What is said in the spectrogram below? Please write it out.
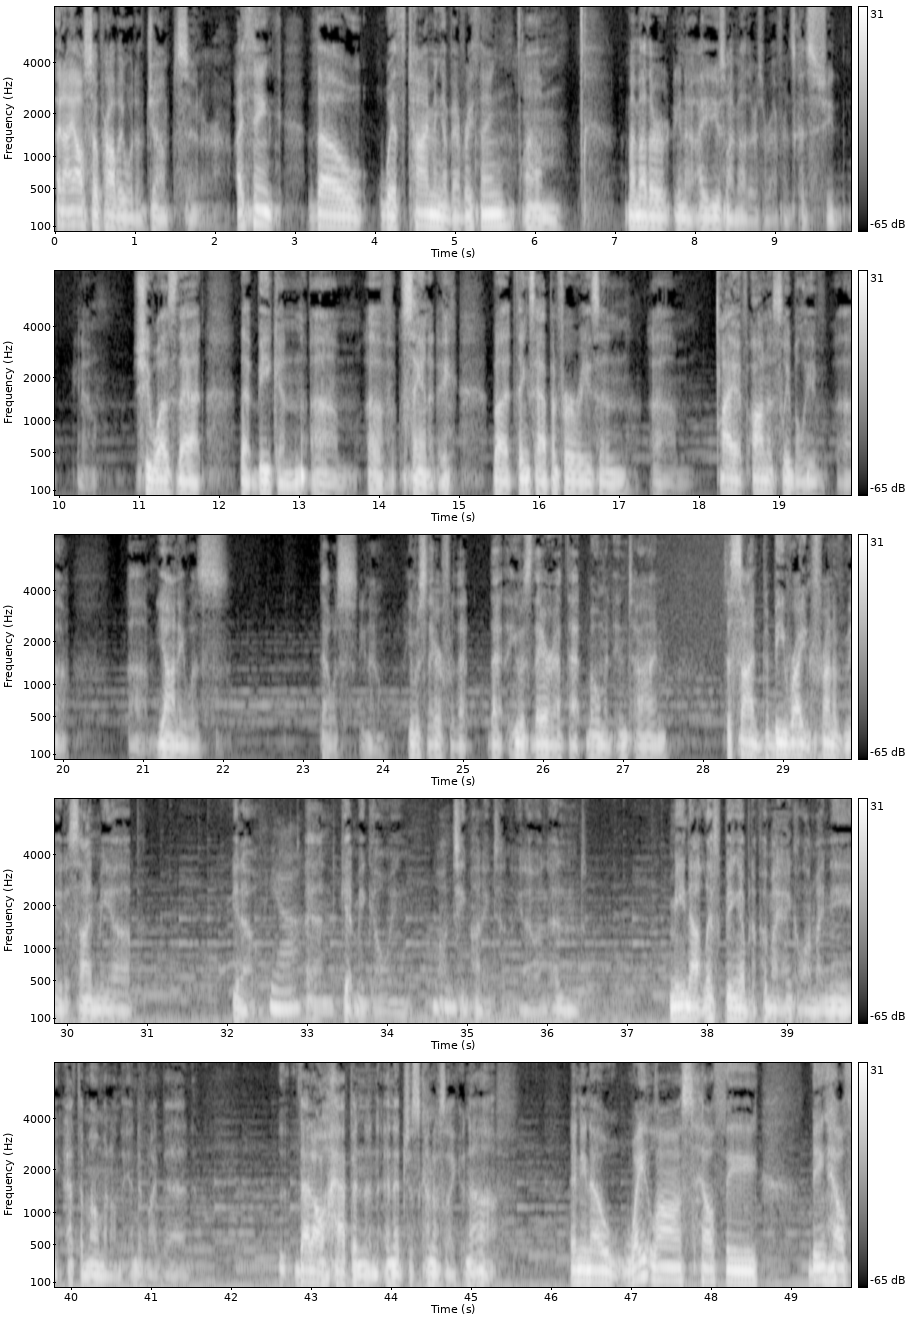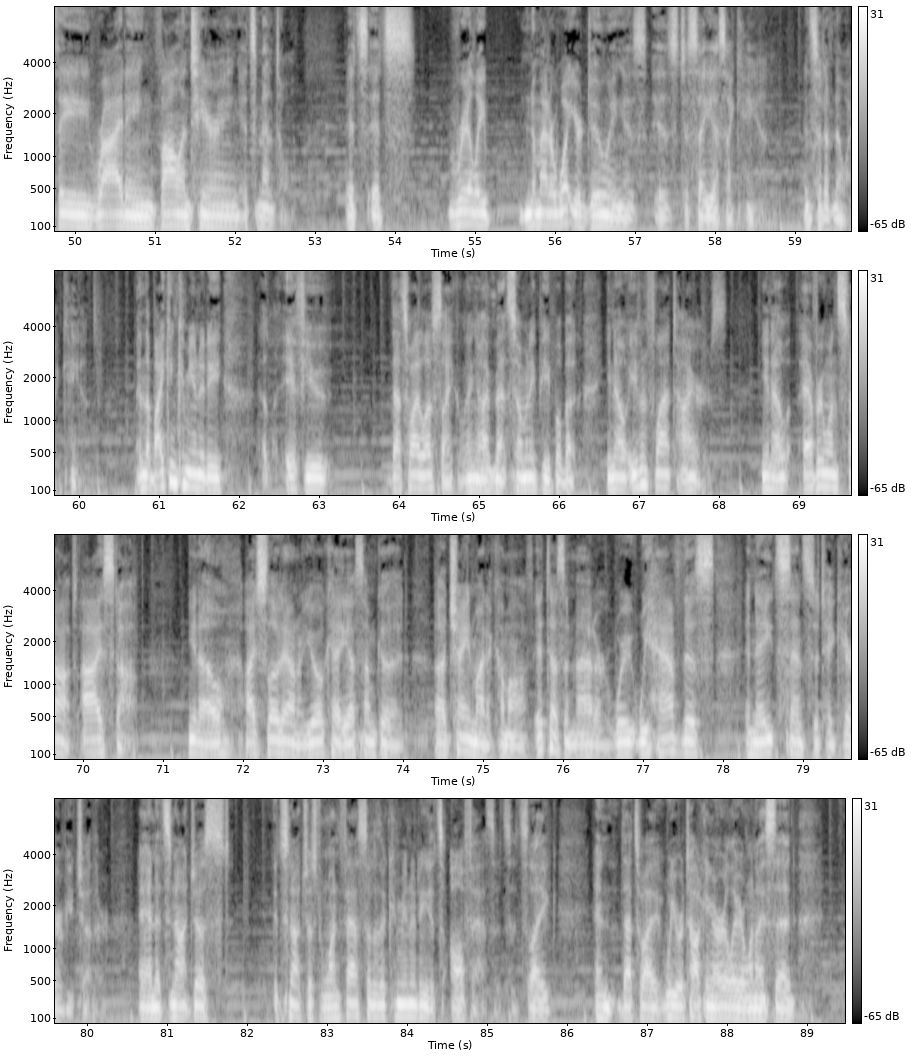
and I also probably would have jumped sooner. I think, though, with timing of everything, um, my mother, you know, I use my mother as a reference because she, you know, she was that that beacon um, of sanity. But things happen for a reason. Um, I honestly believe uh, um, Yanni was that was you know he was there for that that he was there at that moment in time to sign to be right in front of me to sign me up you know Yeah. and get me going on mm-hmm. team huntington you know and, and me not lift being able to put my ankle on my knee at the moment on the end of my bed that all happened and, and it just kind of was like enough and you know weight loss healthy being healthy riding volunteering it's mental it's it's really no matter what you're doing is is to say yes I can instead of no I can't. In the biking community, if you that's why I love cycling. I've met so many people, but you know, even flat tires, you know, everyone stops. I stop. You know, I slow down. Are you okay? Yes, I'm good. Uh, chain might have come off. It doesn't matter. We we have this innate sense to take care of each other, and it's not just it's not just one facet of the community, it's all facets. It's like, and that's why we were talking earlier when I said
